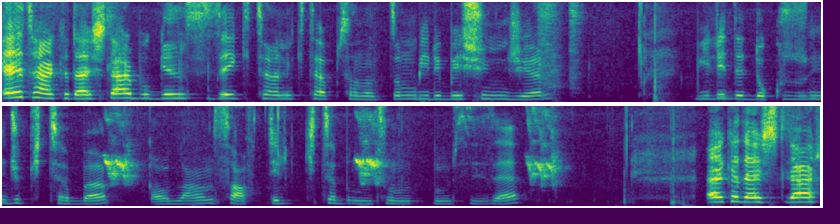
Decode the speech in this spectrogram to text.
Evet arkadaşlar bugün size iki tane kitap tanıttım. Biri beşinci. Biri de dokuzuncu kitabı olan Saftir kitabını tanıttım size. Arkadaşlar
